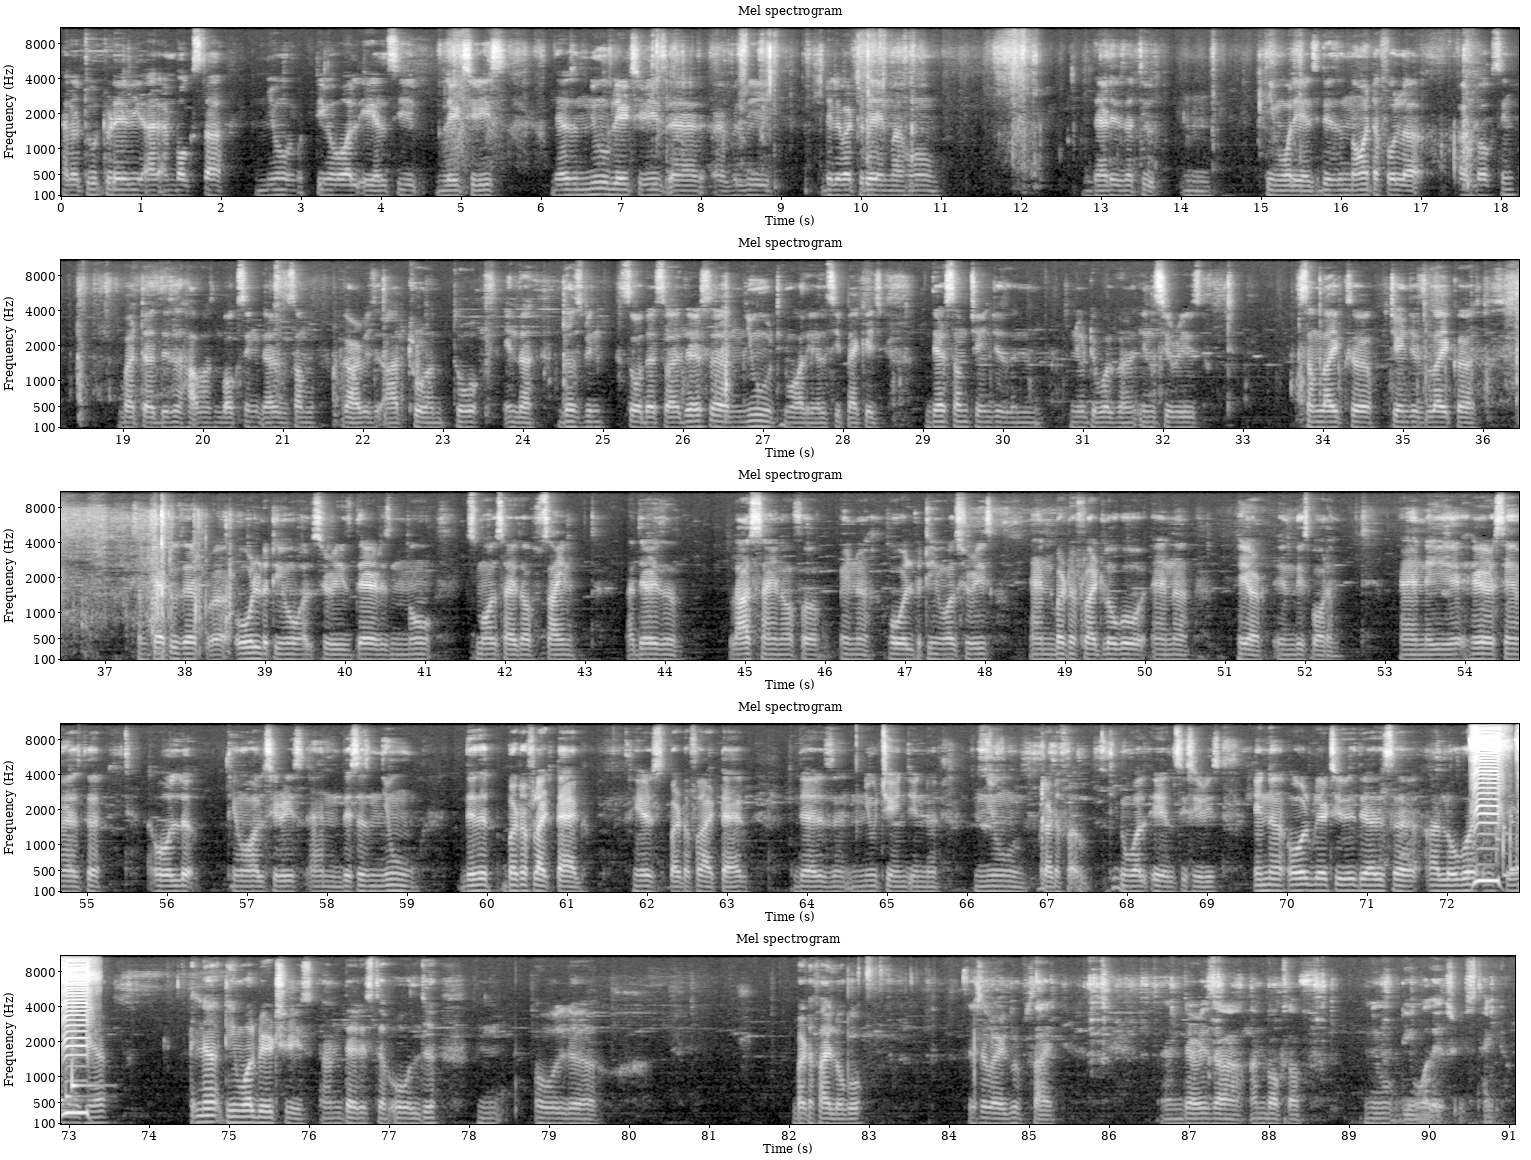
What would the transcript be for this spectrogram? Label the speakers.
Speaker 1: Hello, to today we are unbox the new Team Timo Boll ALC blade series. There's a new blade series that uh, will be delivered today in my home. That is two um, Timo Boll ALC. This is not a full uh, unboxing, but uh, this is half unboxing. There's some garbage are thrown throw in the dustbin, so that's why there's a new Team Timo Boll ALC package there are some changes in new development in series. Some like uh, changes like uh, some tattoos are uh, old Timo Boll series. There is no small size of sign. Uh, there is a last sign of uh, in uh, old Timo Boll series and butterfly logo and here in this bottom. And here same as the old Timo Boll series and this is new. There is a butterfly tag. Here's butterfly tag. There is a new change in new butterfly Timo Boll ALC series. In uh, old blade series there is a, a logo here in a Timo Boll blade series and there is the old old uh, butterfly logo. This is a very good side and there is a unbox of new Timo Boll series. Thank you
